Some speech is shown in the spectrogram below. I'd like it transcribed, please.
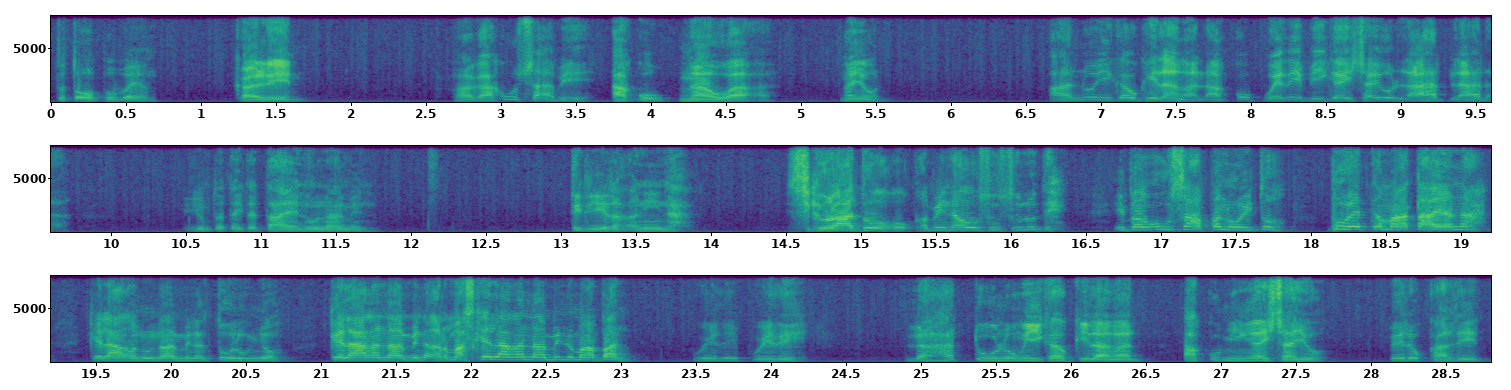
Totoo po ba yun? Kalin, pag ako sabi, ako ngawa. Ngayon, ano ikaw kailangan? Ako pwede bigay sa'yo lahat-lahat. ah. Yung tatay-tatayan ho namin. Tinira kanina. Sigurado ako, kami na ho susunod eh. Ibang usapan ho ito. Buwet kamatayan na. Kailangan ho namin ng tulong nyo. Kailangan namin ng armas. Kailangan namin lumaban. Pwede, pwede. Lahat tulong ikaw kailangan, ako mingay sa'yo. Pero Kalin,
